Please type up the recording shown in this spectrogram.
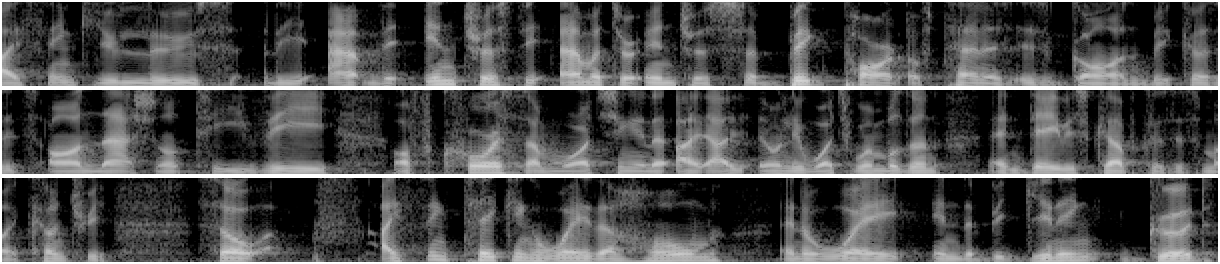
I think you lose the the interest, the amateur interest. A big part of tennis is gone because it's on national TV. Of course, I'm watching it. I, I only watch Wimbledon and Davis Cup because it's my country. So I think taking away the home and away in the beginning, good.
